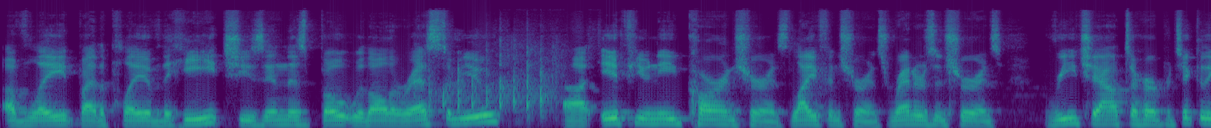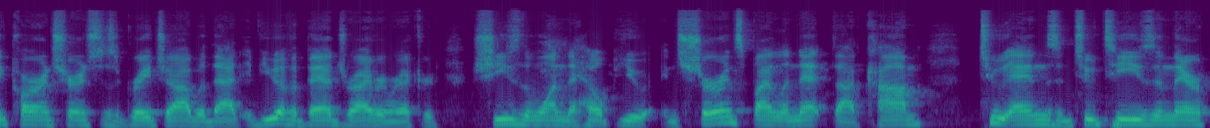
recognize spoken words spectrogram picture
of late by the play of the Heat. She's in this boat with all the rest of you. Uh, if you need car insurance, life insurance, renter's insurance, reach out to her, particularly car insurance does a great job with that. If you have a bad driving record, she's the one to help you. InsurancebyLynette.com, two N's and two T's in there.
